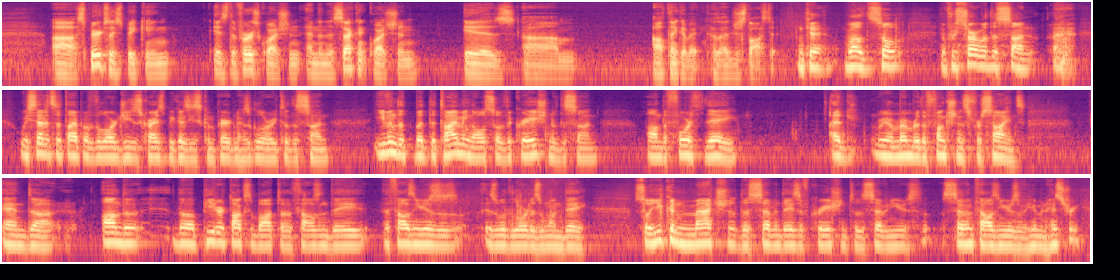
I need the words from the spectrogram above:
Uh, spiritually speaking, is the first question, and then the second question is, um, I'll think of it because I just lost it. Okay. Well, so if we start with the sun, we said it's a type of the Lord Jesus Christ because he's compared in his glory to the sun. Even the, but the timing also of the creation of the sun on the fourth day, and we remember the function is for signs, and uh, on the the Peter talks about a thousand day, a thousand years is, is with the Lord as one day. So you can match the seven days of creation to the seven years, seven thousand years of human history.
